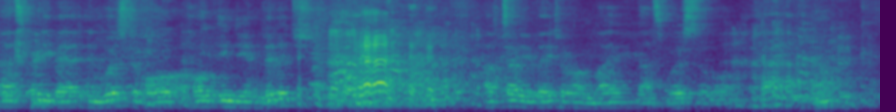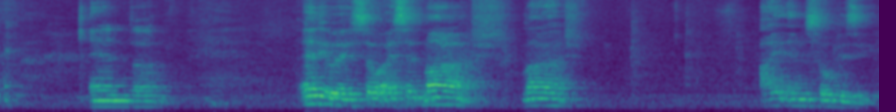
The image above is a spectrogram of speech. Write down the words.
That's pretty bad. And worst of all, a whole Indian village. I'll tell you later on why that's worst of all. And uh, anyway, so I said, Maharaj, Maharaj, I am so busy.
